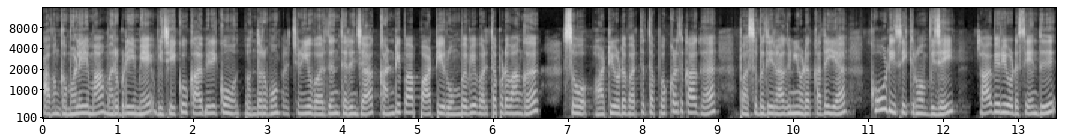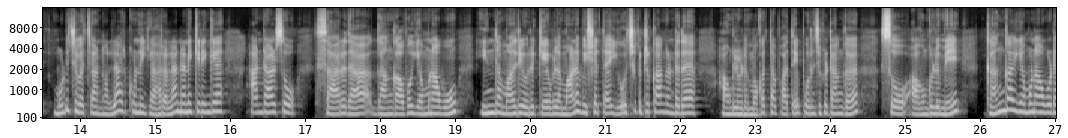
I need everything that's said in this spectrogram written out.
அவங்க மூலயமா மறுபடியுமே விஜய்க்கும் காவேரிக்கும் தொந்தரவும் பிரச்சனையும் வருதுன்னு தெரிஞ்சால் கண்டிப்பாக பாட்டி ரொம்பவே வருத்தப்படுவாங்க. ஸோ பாட்டியோட வருத்தத்தை போக்குறதுக்காக பசுபதி ராகினியோட கதையை கூடி சீக்கிரம் விஜய் காவேரியோட சேர்ந்து முடிச்சு வச்சா நல்லா இருக்கும்னு யாரெல்லாம் நினைக்கிறீங்க? அண்ட் ஆல்சோ சாரதா கங்காவும் யமுனாவும் இந்த மாதிரி ஒரு கேவலமான விஷயத்த யோசிச்சுக்கிட்டு இருக்காங்கன்றத அவங்களோட முகத்தை பார்த்தே புரிஞ்சுக்கிட்டாங்க. ஸோ அவங்களுமே கங்கா யமுனாவோட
